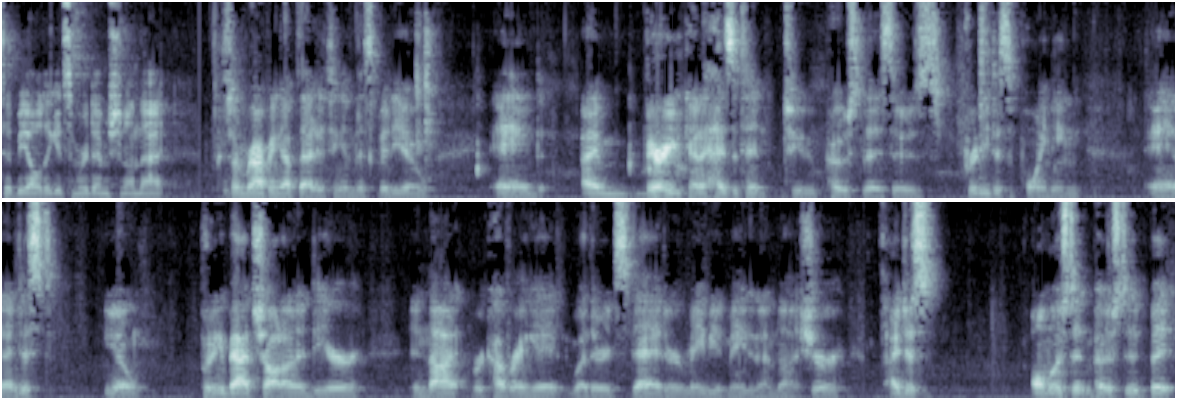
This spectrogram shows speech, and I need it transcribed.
to be able to get some redemption on that. So I'm wrapping up the editing of this video, and I'm very kind of hesitant to post this. It was pretty disappointing. And I just, you know, putting a bad shot on a deer and not recovering it, whether it's dead or maybe it made it, I'm not sure. I just almost didn't post it, but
